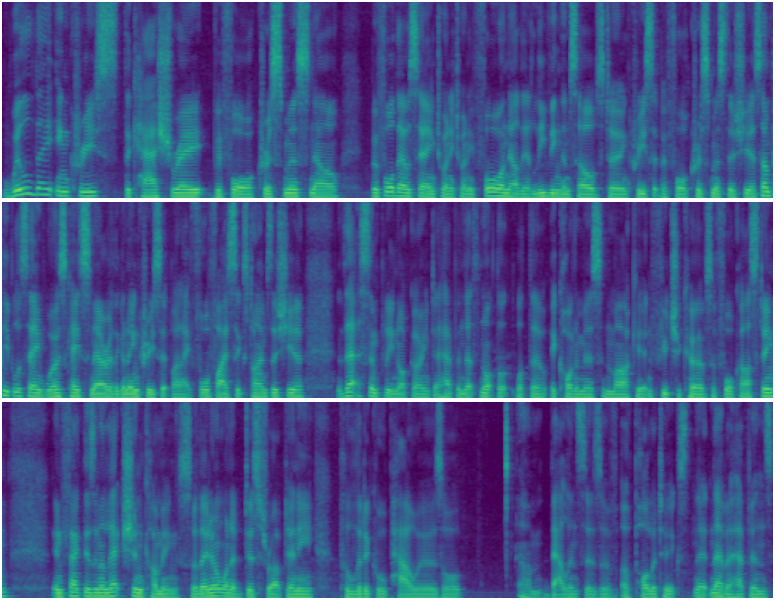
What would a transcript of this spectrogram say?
will they increase the cash rate before Christmas? Now, before they were saying 2024, now they're leaving themselves to increase it before Christmas this year. Some people are saying worst case scenario, they're going to increase it by like four, five, six times this year. That's simply not going to happen. That's not what the economists and market and future curves are forecasting. In fact, there's an election coming, so they don't want to disrupt any political powers or um, balances of, of politics. That never happens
